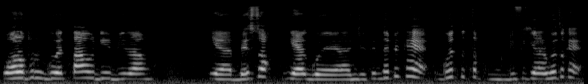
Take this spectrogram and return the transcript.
Walaupun gue tahu dia bilang Ya besok ya gue lanjutin Tapi kayak gue tetap di pikiran gue tuh kayak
